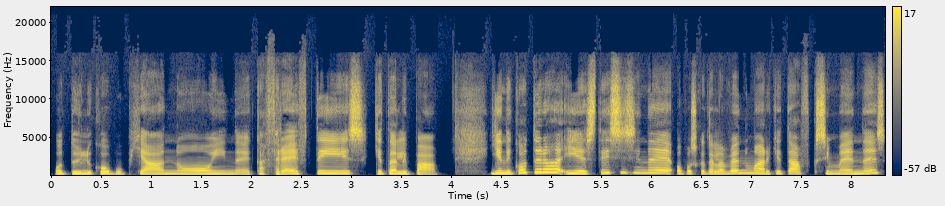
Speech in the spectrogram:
ότι το υλικό που πιάνω είναι καθρέφτης κτλ. Γενικότερα οι αισθήσεις είναι όπως καταλαβαίνουμε αρκετά αυξημένες,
